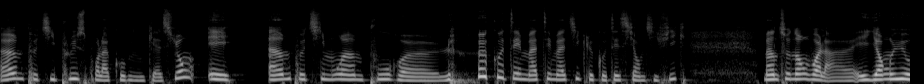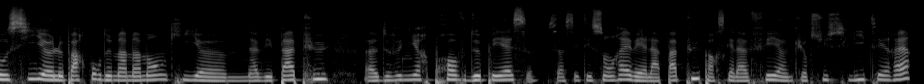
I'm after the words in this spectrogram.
un petit plus pour la communication et un petit moins pour euh, le côté mathématique, le côté scientifique. Maintenant, voilà, ayant eu aussi euh, le parcours de ma maman qui euh, n'avait pas pu devenir prof d'EPS, ça c'était son rêve et elle n'a pas pu parce qu'elle a fait un cursus littéraire.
